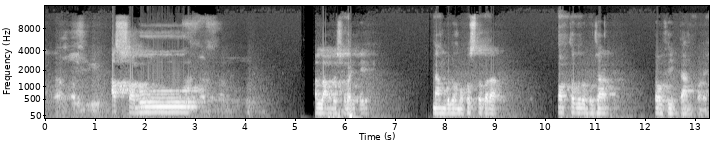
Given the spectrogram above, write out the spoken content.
আল্লাহ আমাদের সবাইকে নামগুলো মুখস্থ করার অর্থগুলো বোঝার তৌফিক দান করে।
